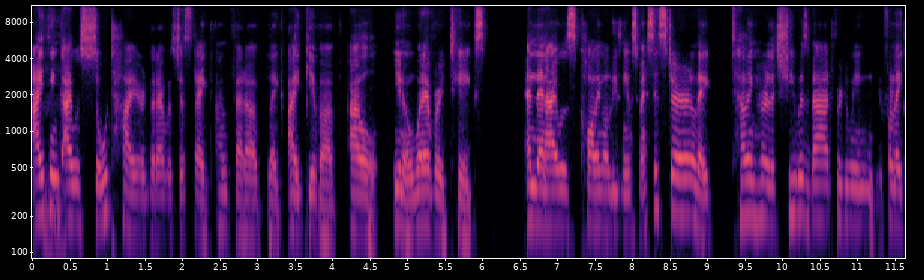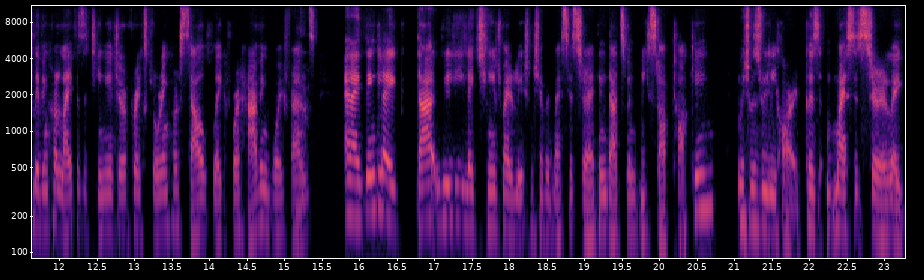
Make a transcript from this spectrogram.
I think mm-hmm. I was so tired that I was just like, I'm fed up. Like, I give up. I'll, you know, whatever it takes. And then I was calling all these names to my sister, like telling her that she was bad for doing, for like living her life as a teenager, for exploring herself, like for having boyfriends. Yeah. And I think like that really like changed my relationship with my sister. I think that's when we stopped talking, which was really hard because my sister, like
